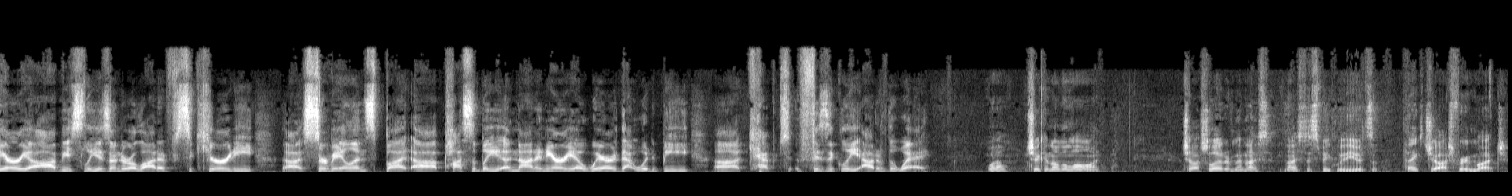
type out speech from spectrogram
area obviously is under a lot of security uh, surveillance, but uh, possibly not an area where that would be uh, kept physically out of the way. Well, chicken on the lawn. Josh Lederman, nice, nice to speak with you. It's thanks, Josh, very much.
